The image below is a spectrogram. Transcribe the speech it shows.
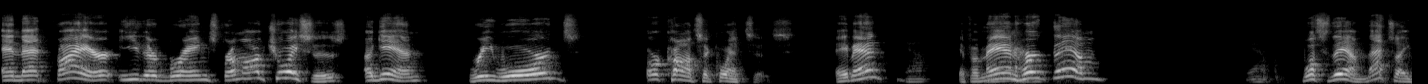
And that fire either brings from our choices, again, rewards or consequences. Amen. Yeah. If a man hurt them, yeah. What's them? That's a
